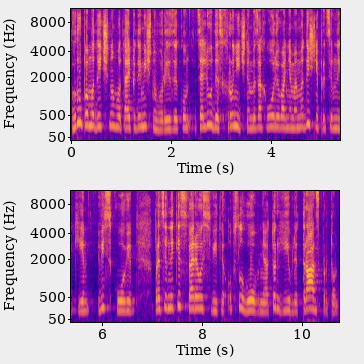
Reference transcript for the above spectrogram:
Група медичного та епідемічного ризику це люди з хронічними захворюваннями, медичні працівники, військові, працівники сфери освіти, обслуговування, торгівлі, транспорту.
